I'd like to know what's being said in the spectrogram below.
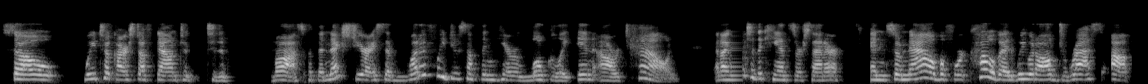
So we took our stuff down to, to the boss. But the next year I said, what if we do something here locally in our town? And I went to the cancer center and so now, before COVID, we would all dress up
